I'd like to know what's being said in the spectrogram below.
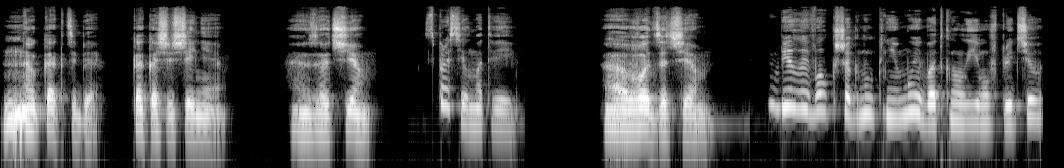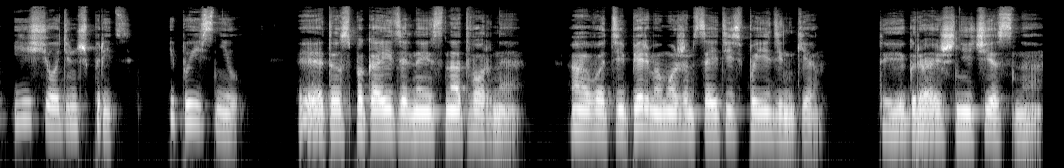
Ну как тебе? Как ощущение?» «Зачем?» Спросил Матвей. «А вот зачем». Белый волк шагнул к нему и воткнул ему в плечо еще один шприц. И пояснил. «Это успокоительное и снотворное. А вот теперь мы можем сойтись в поединке. Ты играешь нечестно.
